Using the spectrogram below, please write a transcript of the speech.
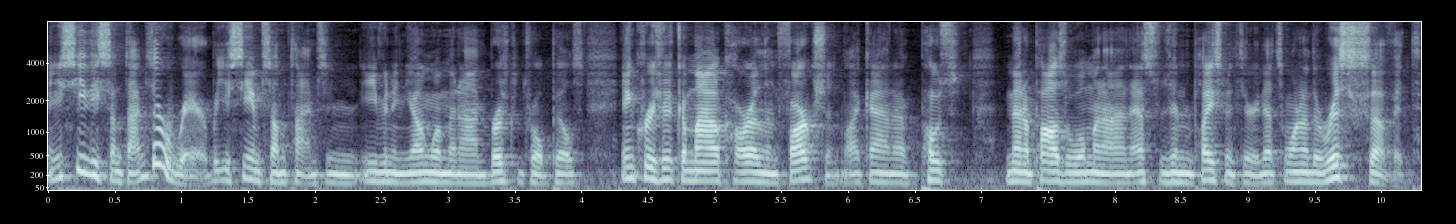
And you see these sometimes. They're rare, but you see them sometimes, in, even in young women on birth control pills. Increased risk of myocardial infarction, like on a post-menopausal woman on estrogen replacement therapy. That's one of the risks of it.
